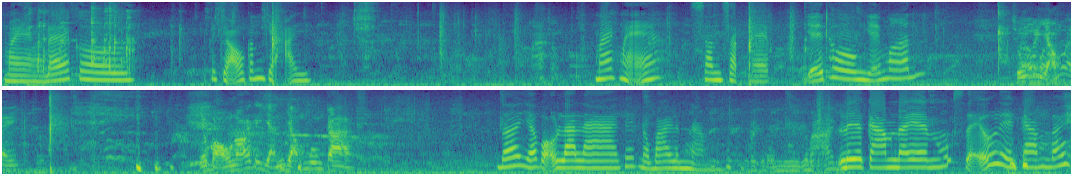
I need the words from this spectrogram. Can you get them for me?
Màng đát ơi cái chỗ cắm trại. Mát mẻ xanh sạch đẹp dễ thương dễ mến. Xuống cái giỏng đi. Giả bộ nói cái dạnh giỏng của con trà đó giả bộ la la cái đầu bay lên nằm. Lia cam đây em muốn xỉu lia cam đấy.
